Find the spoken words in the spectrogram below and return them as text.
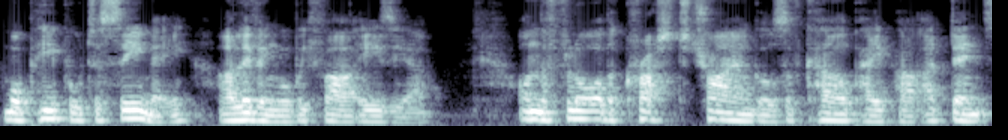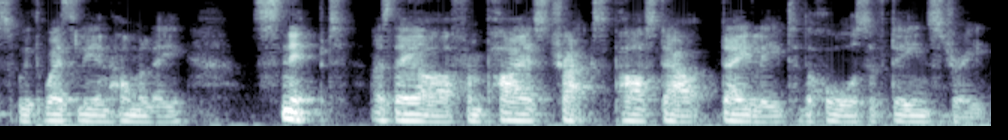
more people to see me, our living will be far easier. On the floor, the crushed triangles of curl paper are dense with Wesleyan homily, snipped as they are from pious tracts passed out daily to the halls of Dean Street.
